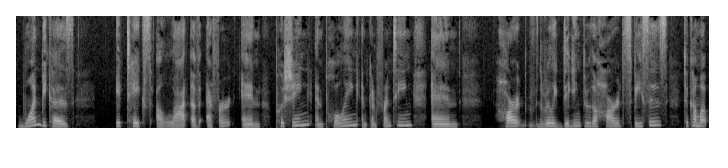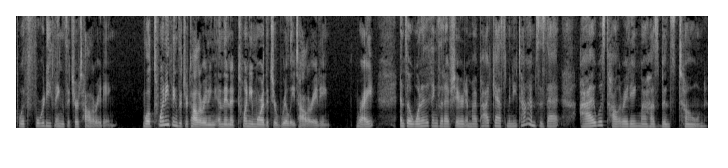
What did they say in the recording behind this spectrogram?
One because it takes a lot of effort and pushing and pulling and confronting and hard really digging through the hard spaces to come up with 40 things that you're tolerating well, 20 things that you're tolerating and then a 20 more that you're really tolerating, right? And so one of the things that I've shared in my podcast many times is that I was tolerating my husband's tone.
